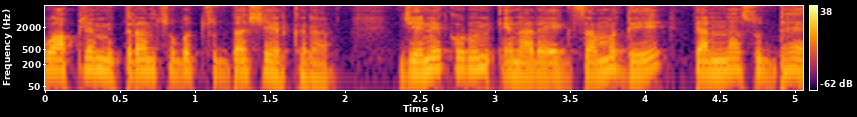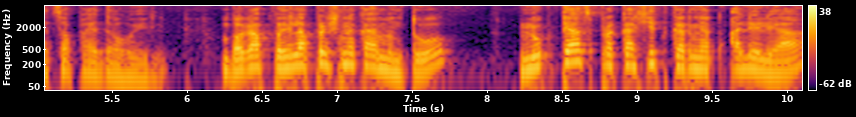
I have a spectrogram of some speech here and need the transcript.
व आपल्या मित्रांसोबत सुद्धा शेअर करा. जेणेकरून येणाऱ्या एक्झाममध्ये त्यांना सुद्धा याचा फायदा होईल. बघा पहिला प्रश्न काय म्हणतो? नुकत्याच प्रकाशित करण्यात आलेल्या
